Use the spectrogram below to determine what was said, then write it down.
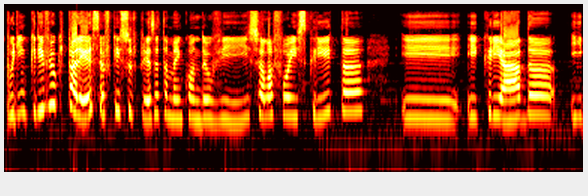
por incrível que pareça, eu fiquei surpresa também quando eu vi isso. Ela foi escrita e, e criada e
